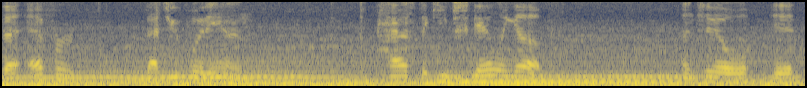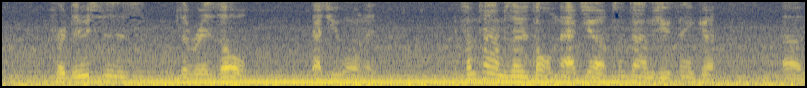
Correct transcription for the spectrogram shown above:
the effort that you put in has to keep scaling up until it produces the result that you wanted. And sometimes those don't match up. Sometimes you think a, a,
